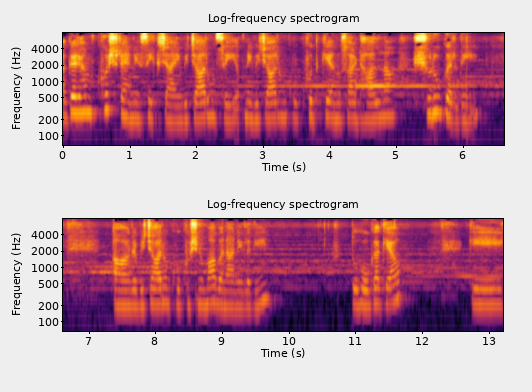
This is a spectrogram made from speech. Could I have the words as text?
अगर हम खुश रहने सीख जाएँ, विचारों से, अपने विचारों को खुद के अनुसार ढालना शुरू कर दें और विचारों को खुशनुमा बनाने लगें। तो होगा क्या कि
